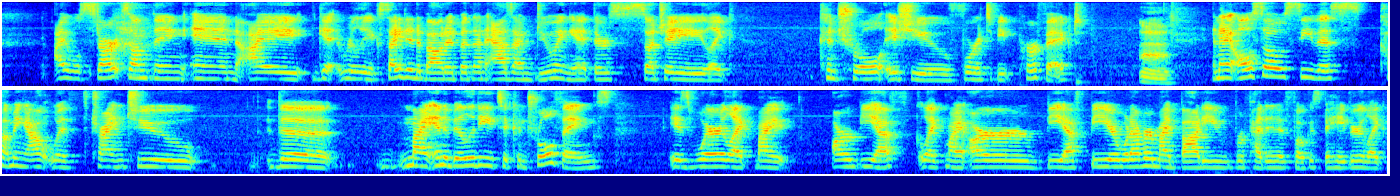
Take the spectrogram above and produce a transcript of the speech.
I will start something and I get really excited about it, but then as I'm doing it, there's such a like control issue for it to be perfect. Mm. And I also see this coming out with trying to the my inability to control things is where like my RBF like my RBFB or whatever my body repetitive focused behavior like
